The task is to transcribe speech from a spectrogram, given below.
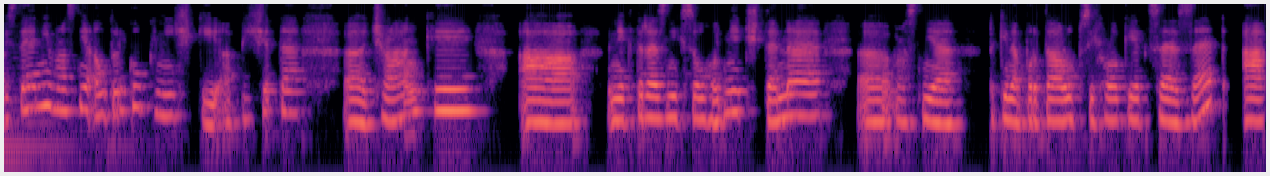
Vy jste ani vlastně autorkou knížky a píšete eh, články a některé z nich jsou hodně čtené eh, vlastně taky na portálu psychologie.cz a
